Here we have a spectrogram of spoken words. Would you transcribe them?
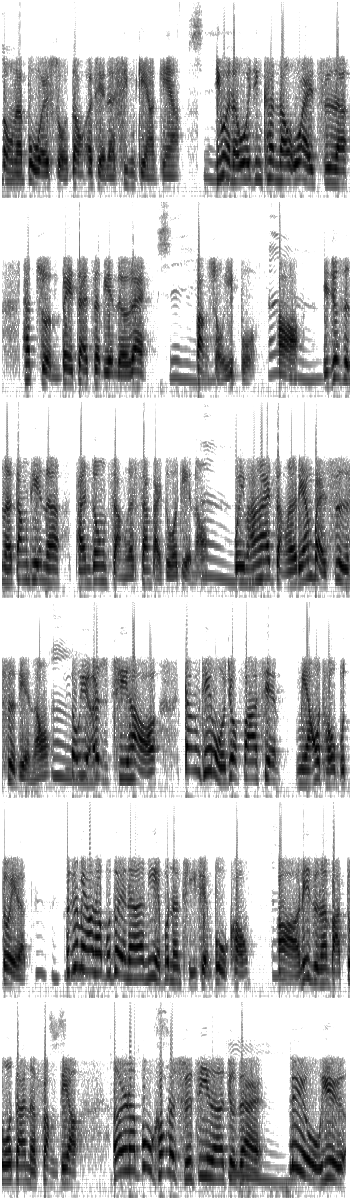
董呢不为所动，而且呢心惊惊，是，因为呢我已经看到外资呢，他准备在这边，对不对？是放手一搏哦嗯，也就是呢，当天呢盘中涨了三百多点哦嗯，尾盘还涨了两百四十四点哦嗯。六月二十七号哦，当天我就发现苗头不对了。嗯可是苗头不对呢，你也不能提前布空哦，你只能把多单呢放掉。而呢，布空的时机呢，就在嗯。六月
